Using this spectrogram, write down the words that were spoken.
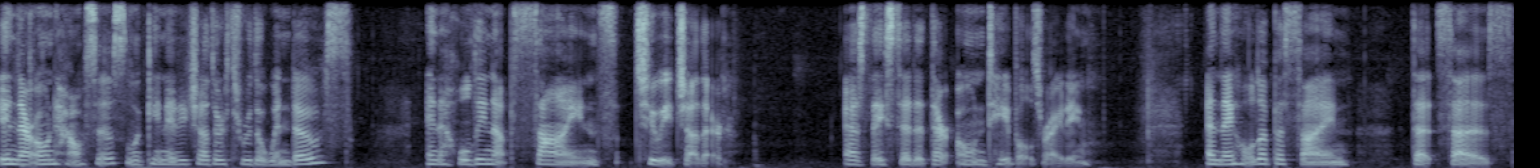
in their own houses, looking at each other through the windows and holding up signs to each other as they sit at their own tables writing. And they hold up a sign that says,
